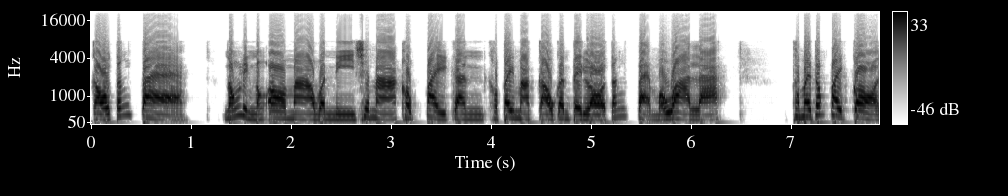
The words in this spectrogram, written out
เกาตั้งแต่น้องหลิงน้องออมมาวันนี้ใช่ไหมเขาไปกันเขาไปมาเกากันไปรอตั้งแต่เมื่อวานแล้วทำไมต้องไปก่อน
